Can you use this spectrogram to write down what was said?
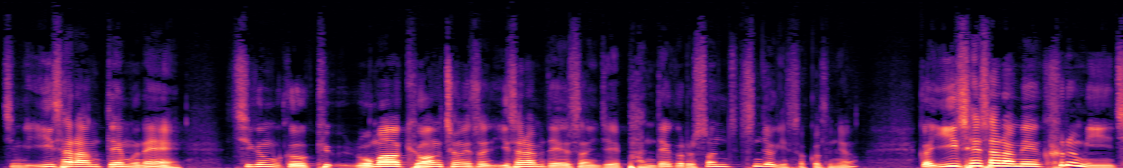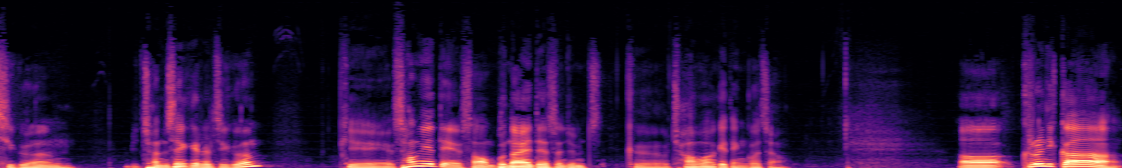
지금 이 사람 때문에 지금 그 로마 교황청에서 이 사람에 대해서 이제 반대 글을 쓴, 쓴 적이 있었거든요. 그러니까 이 세 사람의 흐름이 지금 전 세계를 지금 이렇게 성에 대해서 문화에 대해서 좀 그 좌우하게 된 거죠. 어 그러니까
